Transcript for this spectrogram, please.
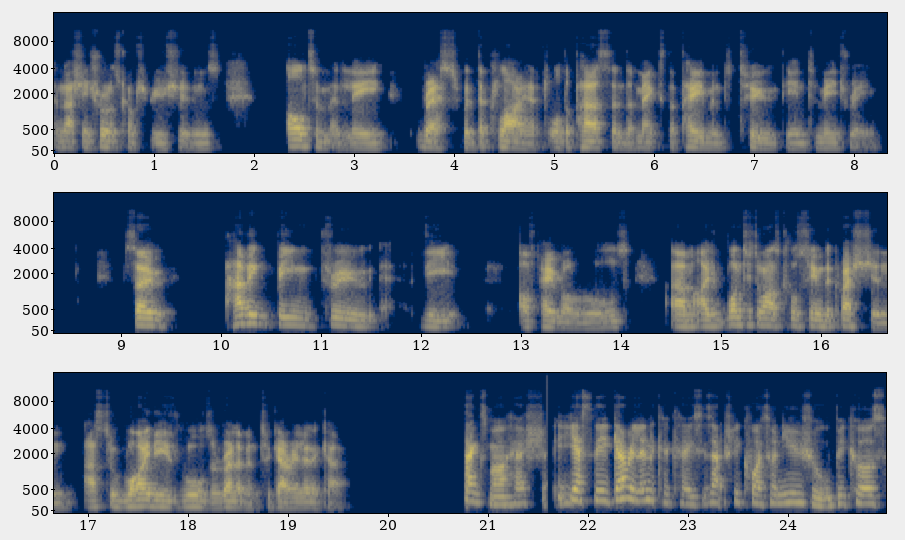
and national insurance contributions ultimately rests with the client or the person that makes the payment to the intermediary. So, having been through the off payroll rules, um, I wanted to ask Kulsoom the question as to why these rules are relevant to Gary Lineker. Thanks, Mahesh. Yes, the Gary Lineker case is actually quite unusual because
